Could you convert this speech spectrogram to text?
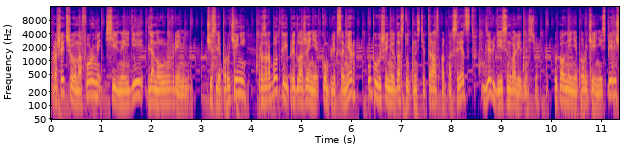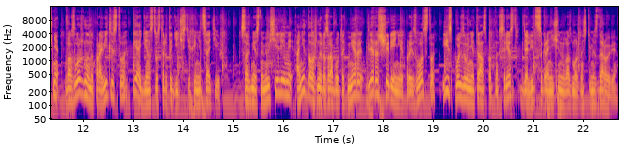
прошедшего на форуме «Сильные идеи для нового времени». В числе поручений – разработка и предложение комплекса мер по повышению доступности транспортных средств для людей с инвалидностью. Выполнение поручений из перечня возложено на правительство и Агентство стратегических инициатив. Совместными усилиями они должны разработать меры для расширения производства и использования транспортных средств для лиц с ограниченными возможностями здоровья.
